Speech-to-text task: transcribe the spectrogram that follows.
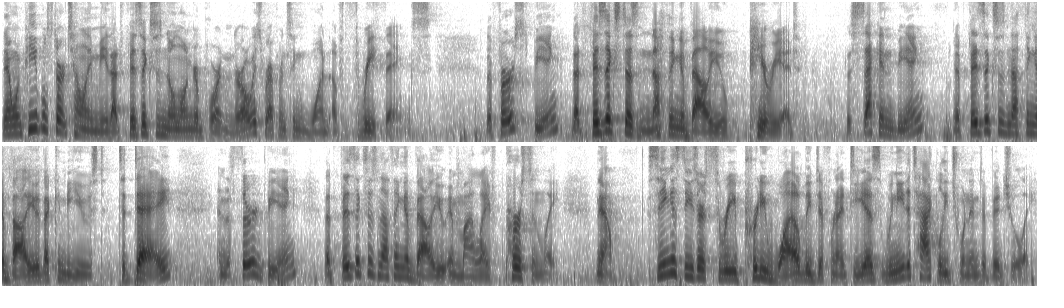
Now, when people start telling me that physics is no longer important, they're always referencing one of three things. The first being that physics does nothing of value, period. The second being that physics is nothing of value that can be used today. And the third being that physics is nothing of value in my life personally. Now, seeing as these are three pretty wildly different ideas, we need to tackle each one individually.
